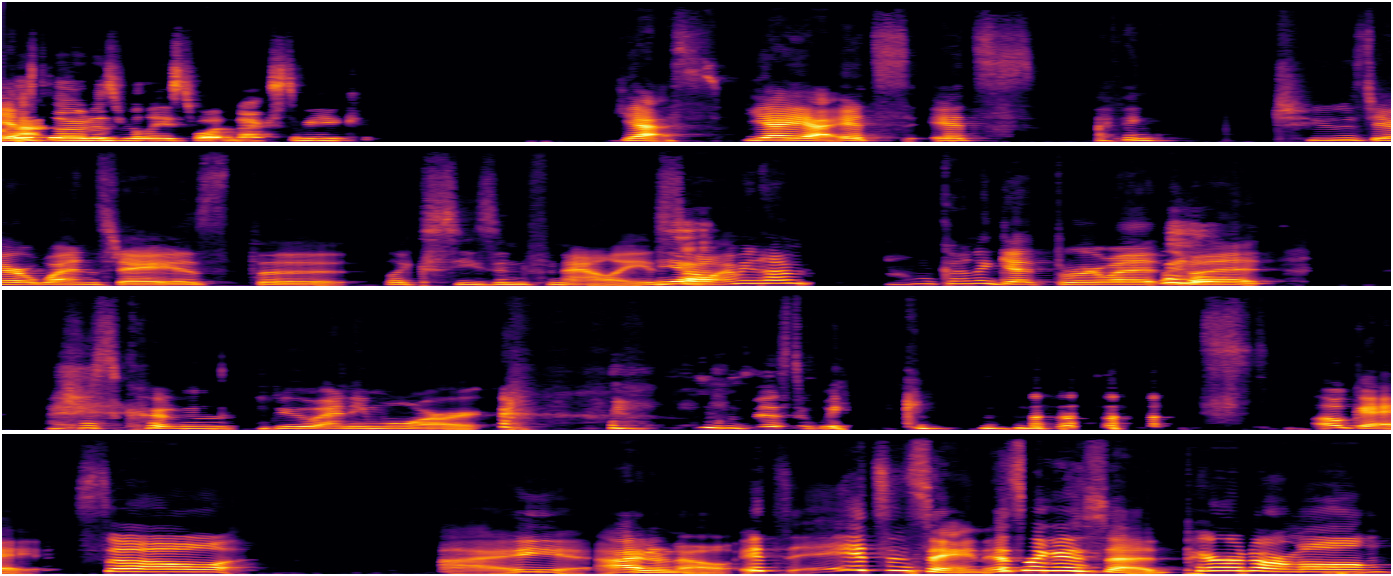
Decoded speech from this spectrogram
yeah. episode is released what next week? yes yeah yeah it's it's i think tuesday or wednesday is the like season finale Yeah. so i mean i'm i'm gonna get through it but i just couldn't do any more this week okay so i i don't know. It's it's insane. It's like i said paranormal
